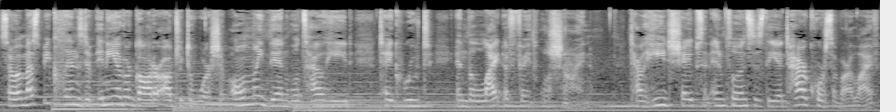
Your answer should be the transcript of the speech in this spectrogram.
So it must be cleansed of any other god or object of worship. Only then will Tawheed take root and the light of faith will shine. Tawheed shapes and influences the entire course of our life.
